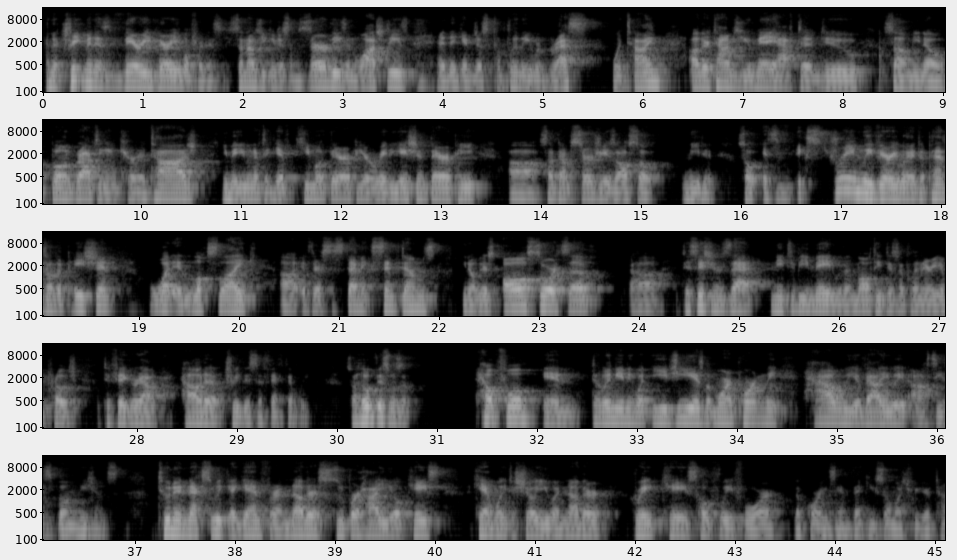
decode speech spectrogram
And the treatment is very variable for this. Sometimes you can just observe these and watch these, and they can just completely regress with time. Other times you may have to do some, you know, bone grafting and curettage. You may even have to give chemotherapy or radiation therapy. Uh, sometimes surgery is also needed. So it's extremely variable. It depends on the patient, what it looks like, uh, if there's systemic symptoms. You know, there's all sorts of uh, decisions that need to be made with a multidisciplinary approach to figure out how to treat this effectively. So I hope this was helpful in delineating what EEG is, but more importantly, how we evaluate osseous bone lesions. Tune in next week again for another super high yield case. I can't wait to show you another great case, hopefully for the core exam. Thank you so much for your time.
